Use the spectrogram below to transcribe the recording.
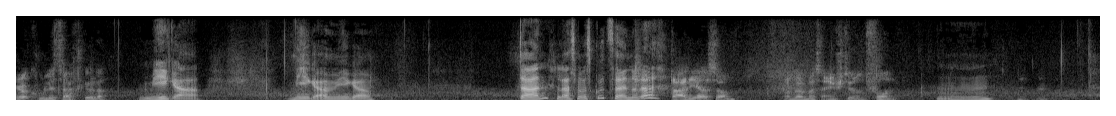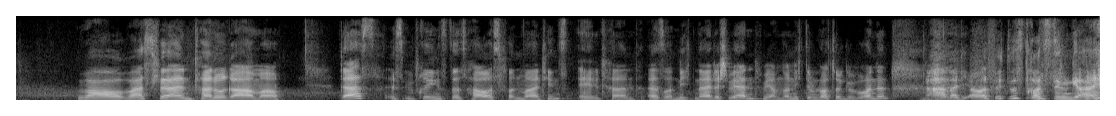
Ja, coole Sache, oder? Mega. Mega, mega. Dann lassen wir es gut sein, oder? Da die auch sagen. Dann werden wir es einstellen und fahren. Mhm. Wow, was für ein Panorama. Das ist übrigens das Haus von Martins Eltern. Also nicht neidisch werden, wir haben noch nicht im Lotto gewonnen, aber die Aussicht ist trotzdem geil.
